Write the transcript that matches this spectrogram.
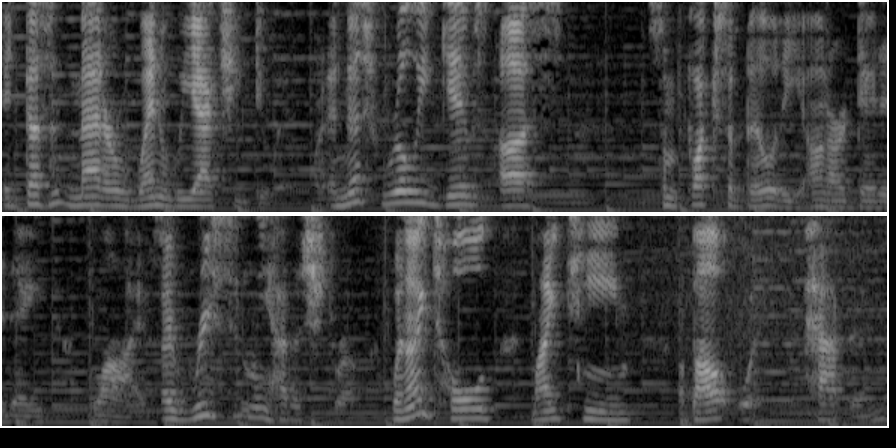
it doesn't matter when we actually do it. And this really gives us some flexibility on our day to day lives. I recently had a stroke. When I told my team about what happened,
